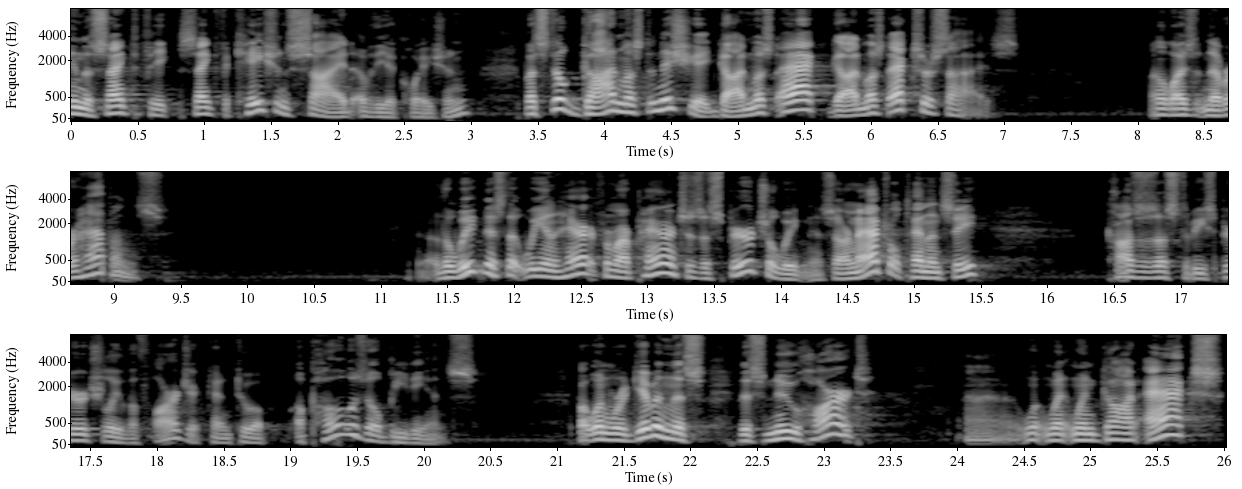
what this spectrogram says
in the sanctification side of the equation, but still God must initiate, God must act, God must exercise. Otherwise, it never happens. The weakness that we inherit from our parents is a spiritual weakness. Our natural tendency causes us to be spiritually lethargic and to oppose obedience. But when we're given this, this new heart, uh, when, when God acts,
